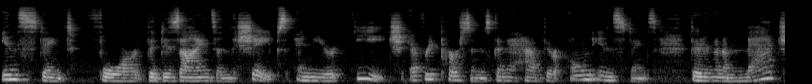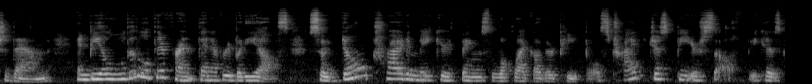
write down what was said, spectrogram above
instinct for the designs and the shapes and you're each every person is going to have their own instincts that are going to match them and be a little different than everybody else. So don't try to make your things look like other people's. Try to just be yourself because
